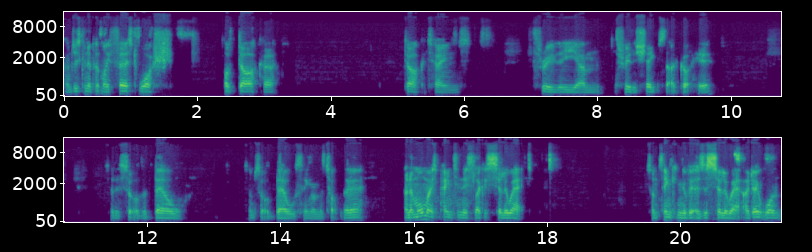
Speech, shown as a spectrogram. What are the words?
I'm just going to put my first wash of darker, darker tones through the um, through the shapes that I've got here. So there's sort of a bell, some sort of bell thing on the top there. And I'm almost painting this like a silhouette. So I'm thinking of it as a silhouette. I don't want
